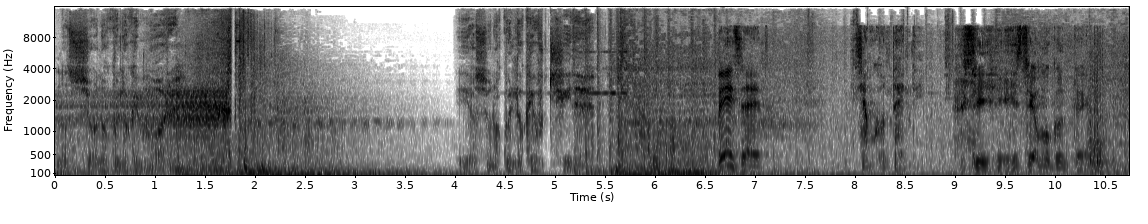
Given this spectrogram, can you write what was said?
Non sono quello che muore. Io sono quello che uccide. Vincent! Siamo contenti? Sì, siamo contenti.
